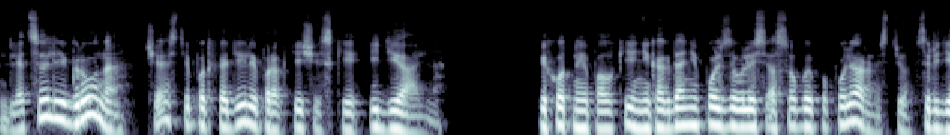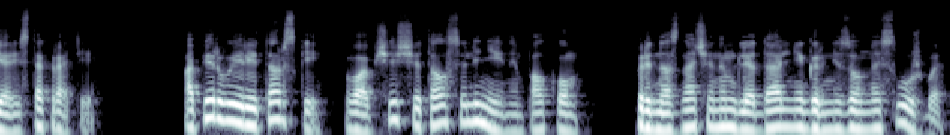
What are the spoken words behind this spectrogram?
Для целей Грона части подходили практически идеально. Пехотные полки никогда не пользовались особой популярностью среди аристократии, а первый ритарский вообще считался линейным полком, предназначенным для дальней гарнизонной службы,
